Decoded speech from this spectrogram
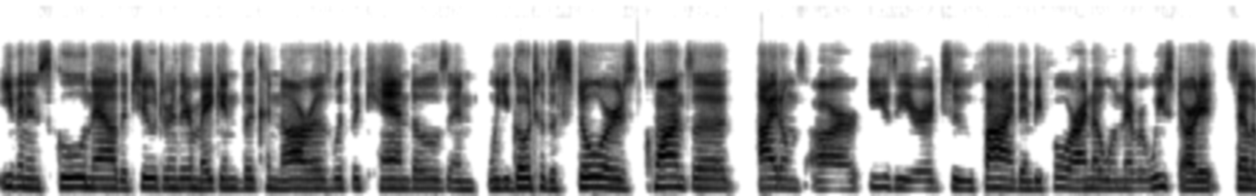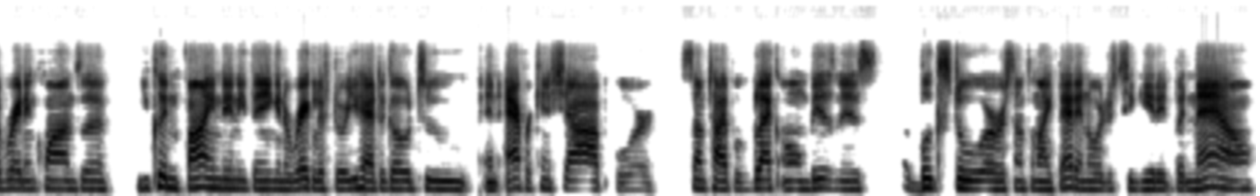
even in school now, the children, they're making the kinaras with the candles. And when you go to the stores, Kwanzaa items are easier to find than before. I know whenever we started celebrating Kwanzaa, you couldn't find anything in a regular store. You had to go to an African shop or some type of black owned business, a bookstore or something like that in order to get it. But now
